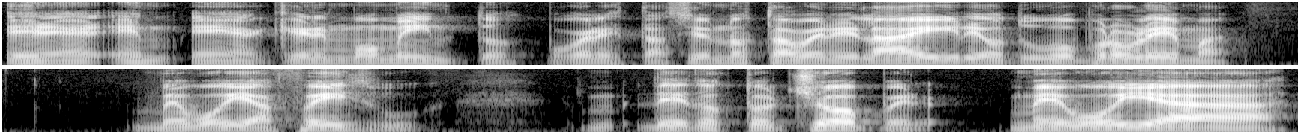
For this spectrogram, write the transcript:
en aquel momento, porque la estación no estaba en el aire o tuvo problemas, me voy a Facebook de Dr. Chopper, me voy a,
